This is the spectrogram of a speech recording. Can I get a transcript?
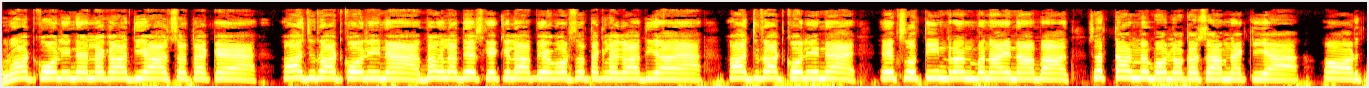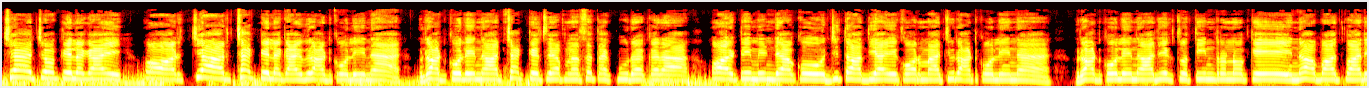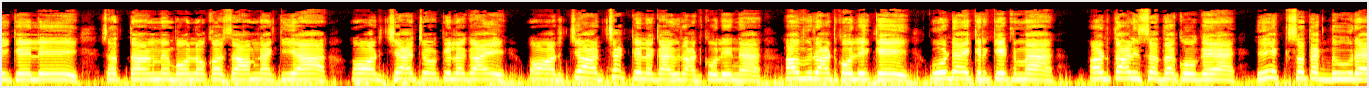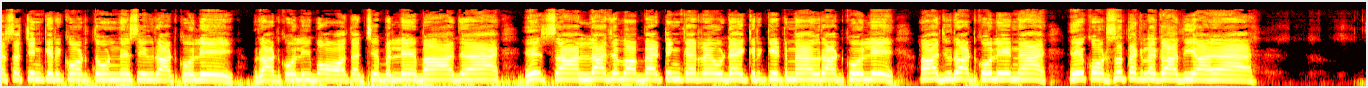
विराट कोहली ने लगा दिया शतक है। आज विराट कोहली ने बांग्लादेश के खिलाफ एक और शतक लगा दिया है। आज विराट कोहली ने 103 रन बनाए नाबाद, सत्तानवे बॉलों का सामना किया और छह चौके लगाए और चार छक्के लगाए विराट कोहली ने। विराट कोहली ने छक्के से अपना शतक पूरा करा और टीम इंडिया को जिता दिया एक और मैच विराट कोहली ने। विराट कोहली ने आज 103 रनों के नाबाद पारी के लिए सत्तानवे बॉलों का सामना किया और छह चौके लगाए और चार छक्के लगाए विराट कोहली ने। अब विराट कोहली के ओडीआई क्रिकेट में अड़तालीस शतक हो गए एक शतक दूर है सचिन के रिकॉर्ड तोड़ने से विराट कोहली। विराट कोहली बहुत अच्छे बल्लेबाज है। इस साल लाजवाब बैटिंग कर रहे ओडीआई क्रिकेट में विराट कोहली। आज विराट कोहली ने एक और शतक लगा दिया है।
